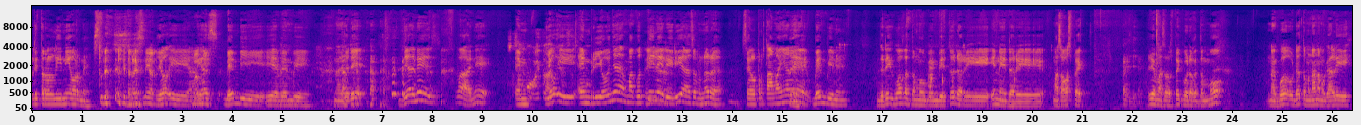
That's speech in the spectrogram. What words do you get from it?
literal linear nih literal senior Yoi, alias Bambi. Iya, Bambi. Nah, jadi dia ini wah, ini em, itu yoi, embrionya Makuti nih Iya. di dia sebenarnya. Sel pertamanya nih Bambi nih. Jadi gua ketemu Bambi itu dari ini dari masa ospek. Iya, masa ospek gua udah ketemu. Nah, gua udah temenan sama Gali.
